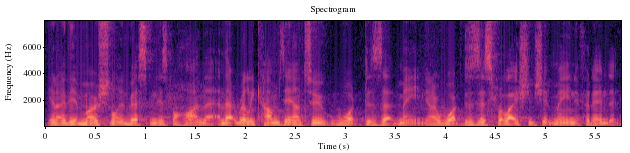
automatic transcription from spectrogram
you know, the emotional investment is behind that, and that really comes down to what does that mean? You know, what does this relationship mean if it ended?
